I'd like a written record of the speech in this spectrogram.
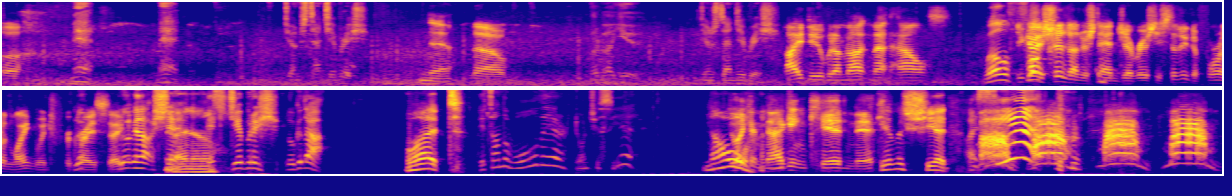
Ugh, Matt, Matt, do you understand gibberish? No. no. What about you? Do you understand gibberish? I do, but I'm not in that house. Well, You fuck. guys should understand gibberish. You studied a foreign language, for Look, Christ's sake. look at that shit. I know. It's gibberish. Look at that. What? It's on the wall there. Don't you see it? No. You're like a nagging kid, Nick. Give a shit. I Mom, see it. mom, mom, mom,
